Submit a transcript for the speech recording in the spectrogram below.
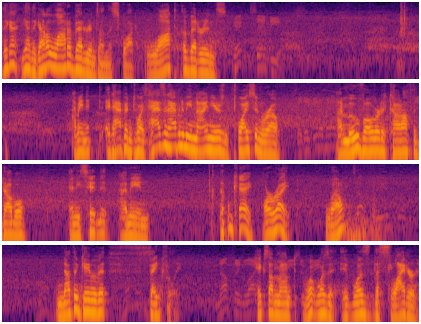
They got yeah, they got a lot of veterans on this squad. A lot of veterans. I mean, it, it happened twice. Hasn't happened to me in nine years and twice in a row. I move over to cut off the double, and he's hitting it. I mean, okay, all right. Well, nothing came of it, thankfully. Hicks on the mount. What was it? It was the slider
